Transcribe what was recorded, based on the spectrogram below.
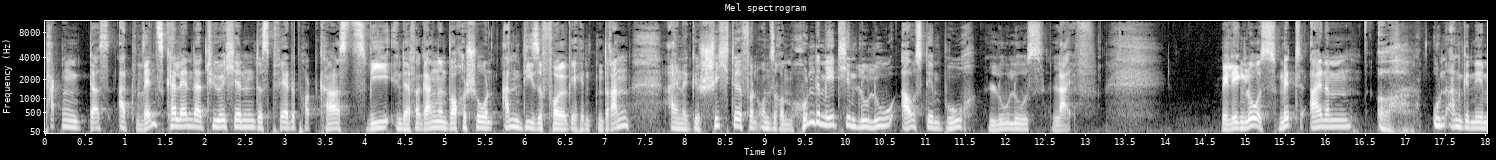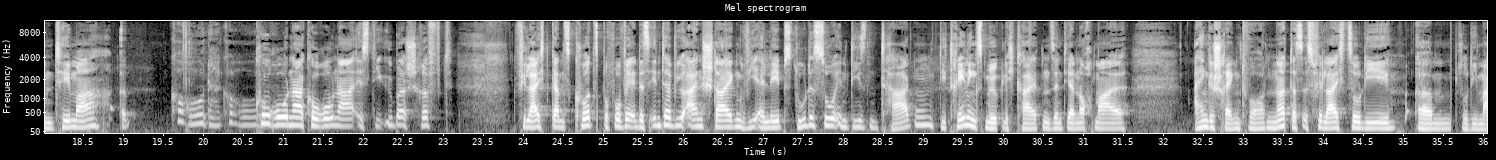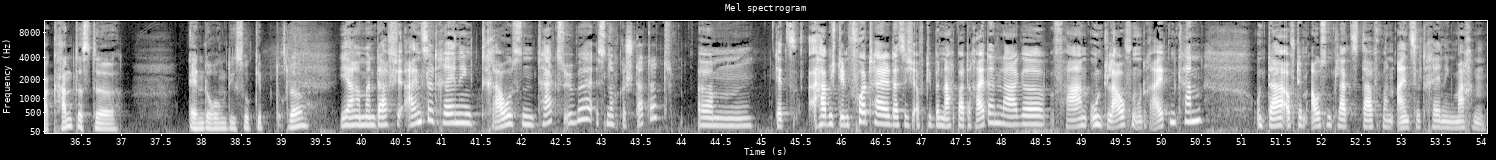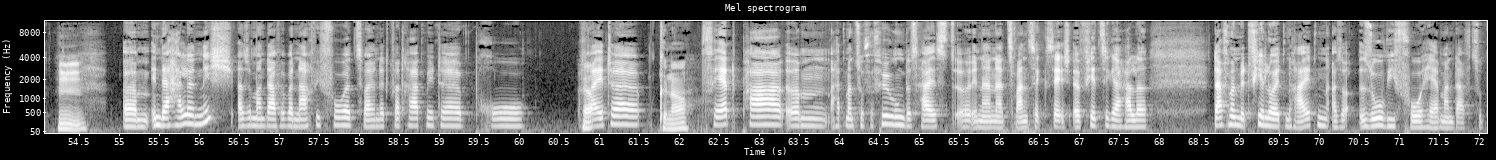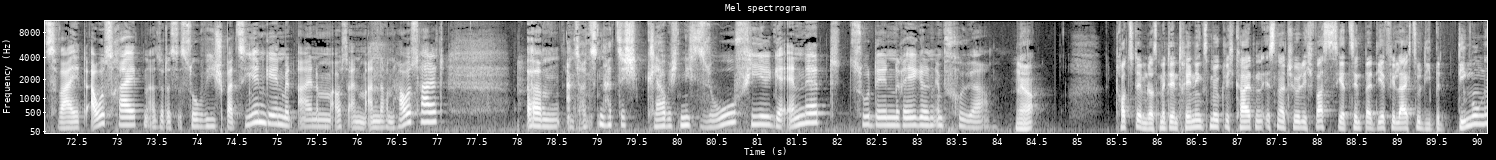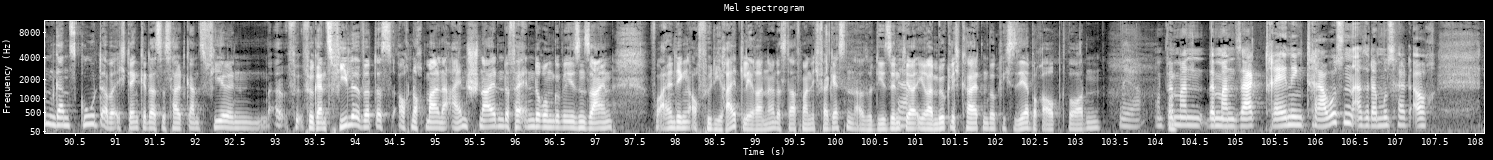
packen das Adventskalendertürchen des Pferdepodcasts wie in der vergangenen Woche schon an diese Folge hinten dran. Eine Geschichte von unserem Hundemädchen Lulu aus dem Buch Lulus Life. Wir legen los mit einem oh, unangenehmen Thema. Corona, Corona. Corona, Corona ist die Überschrift. Vielleicht ganz kurz, bevor wir in das Interview einsteigen, wie erlebst du das so in diesen Tagen? Die Trainingsmöglichkeiten sind ja nochmal eingeschränkt worden. Ne? Das ist vielleicht so die, ähm, so die markanteste Änderung, die es so gibt, oder? Ja, man darf für Einzeltraining draußen tagsüber, ist noch gestattet. Ähm, jetzt habe ich den Vorteil, dass ich auf die benachbarte Reitanlage fahren und laufen und reiten kann. Und da auf dem Außenplatz darf man Einzeltraining machen. Hm. Ähm, in der Halle nicht. Also man darf aber nach wie vor 200 Quadratmeter pro Reiter, ja, genau. Pferdpaar ähm, hat man zur Verfügung. Das heißt, äh, in einer 20, äh, 40er Halle darf man mit vier Leuten reiten, also so wie vorher. Man darf zu zweit ausreiten, also das ist so wie spazieren gehen mit einem aus einem anderen Haushalt. Ähm, ansonsten hat sich, glaube ich, nicht so viel geändert zu den Regeln im Frühjahr. Ja. Trotzdem, das mit den Trainingsmöglichkeiten ist natürlich was. Jetzt sind bei dir vielleicht so die Bedingungen ganz gut, aber ich denke, dass es halt ganz vielen, äh, für, für ganz viele wird das auch nochmal eine einschneidende Veränderung gewesen sein. Vor allen Dingen auch für die Reitlehrer, ne? Das darf man nicht vergessen. Also die sind ja, ja ihrer Möglichkeiten wirklich sehr beraubt worden. Ja. Und wenn Und, man, wenn man sagt Training draußen, also da muss halt auch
